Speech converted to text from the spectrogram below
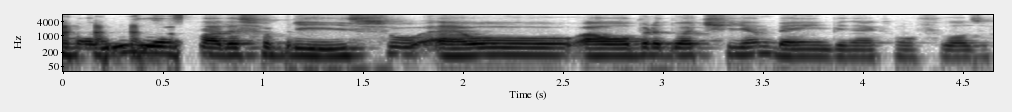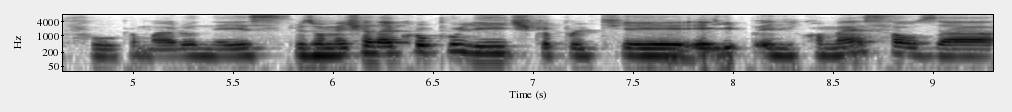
Uma luz lançada sobre isso é o, a obra do Attila Mbembe, né, que é um filósofo camaronês, principalmente a necropolítica, porque ele, ele começa a usar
